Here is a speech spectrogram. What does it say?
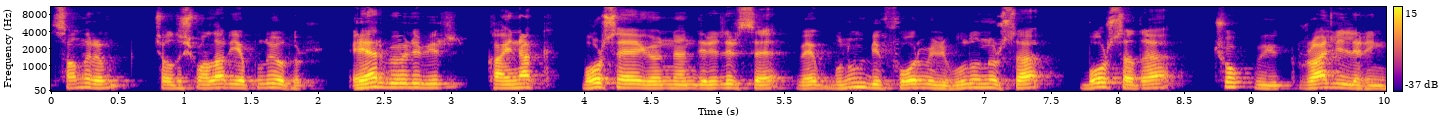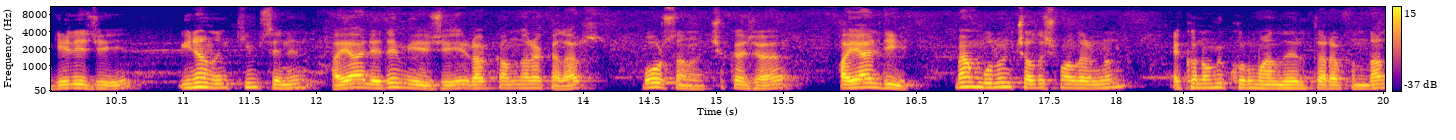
sanırım çalışmalar yapılıyordur. Eğer böyle bir kaynak borsaya yönlendirilirse ve bunun bir formülü bulunursa borsada çok büyük rallilerin geleceği, inanın kimsenin hayal edemeyeceği rakamlara kadar borsanın çıkacağı hayal değil. Ben bunun çalışmalarının ekonomi kurmanları tarafından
